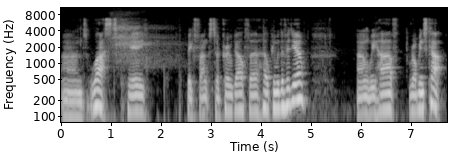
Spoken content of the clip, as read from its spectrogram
And last key, big thanks to ProGal for helping with the video. And we have Robin's cap.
